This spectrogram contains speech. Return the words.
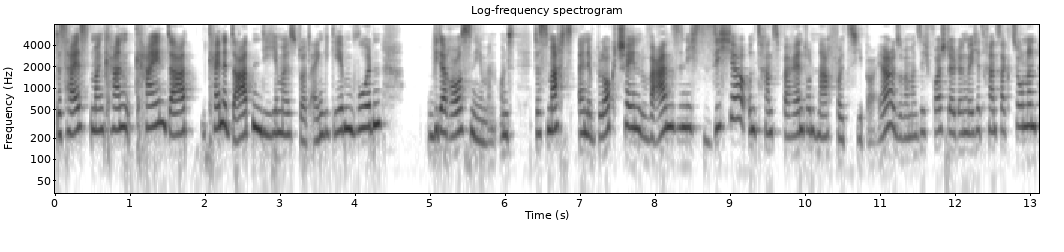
Das heißt, man kann kein Dat keine Daten, die jemals dort eingegeben wurden, wieder rausnehmen. Und das macht eine Blockchain wahnsinnig sicher und transparent und nachvollziehbar. Ja, also wenn man sich vorstellt, irgendwelche Transaktionen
